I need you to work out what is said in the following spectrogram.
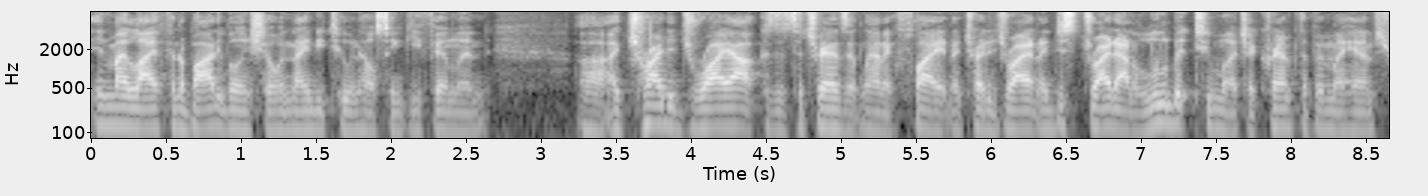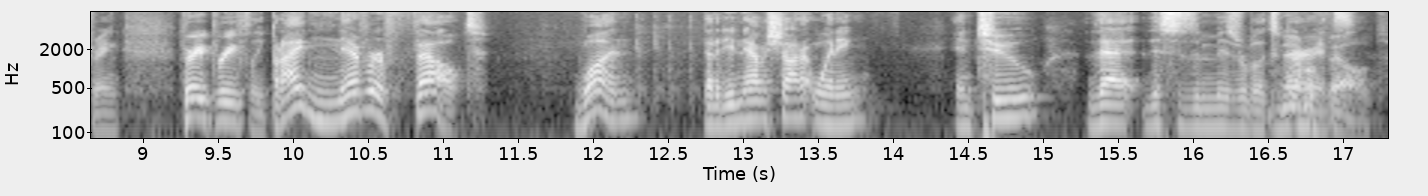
in my life in a bodybuilding show in '92 in Helsinki, Finland. Uh, I tried to dry out because it's a transatlantic flight, and I tried to dry it, and I just dried out a little bit too much. I cramped up in my hamstring, very briefly. But I never felt one that I didn't have a shot at winning, and two that this is a miserable experience. Never felt.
